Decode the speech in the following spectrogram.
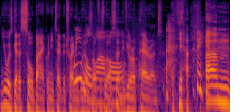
you always get a sore back when you take the training Weeble wheels off wobble. as well, certainly if you're a parent. yeah. yeah. Um,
